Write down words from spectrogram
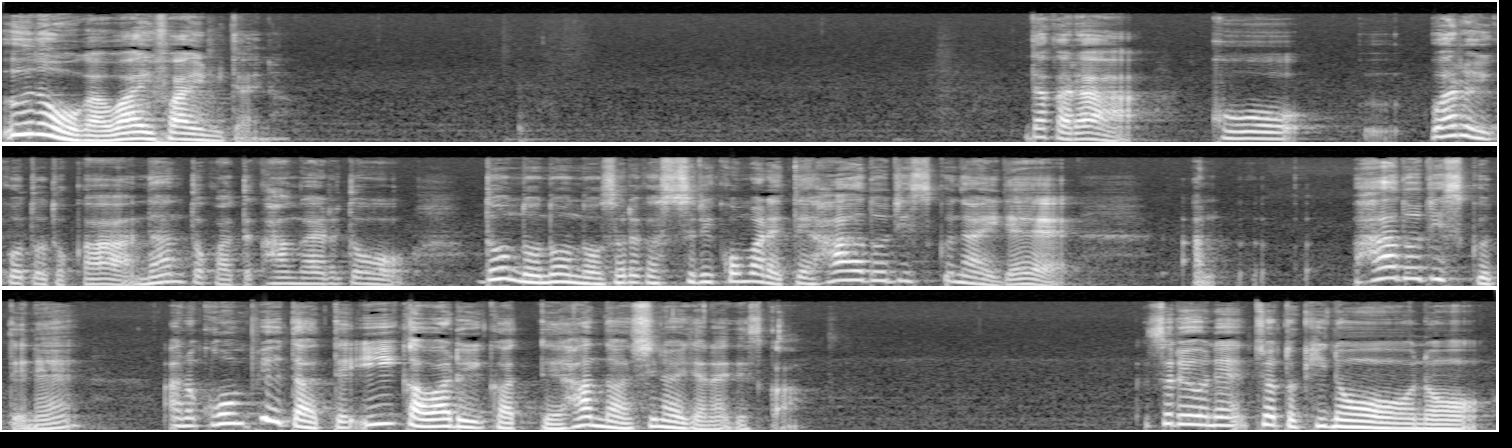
右脳が Wi-Fi みたいな。だから、こう、悪いこととか何とかって考えると、どんどんどんどんそれが刷り込まれて、ハードディスク内で、あのハードディスクってね、あのコンピューターっていいか悪いかって判断しないじゃないですか。それをね、ちょっと昨日の、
